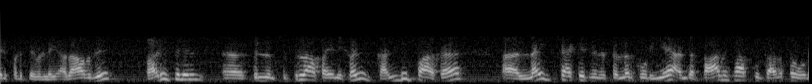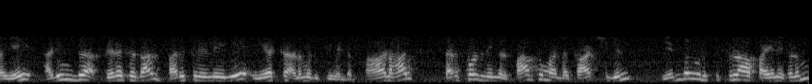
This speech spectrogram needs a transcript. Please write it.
ஏற்படுத்தவில்லை. அதாவது பரிசலில் செல்லும் சுற்றுலா பயணிகள் கண்டிப்பாக லைஃப் ஜாக்கெட் என்று சொல்லக்கூடிய அந்த பாதுகாப்பு கவச உடையை அணிந்த பிறகுதான் பரிசலிலேயே ஏற்ற அனுமதிக்க வேண்டும். ஆனால் தற்போது நீங்கள் பார்க்கும் அந்த காட்சியில் எந்த ஒரு சுற்றுலா பயணிகளும்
